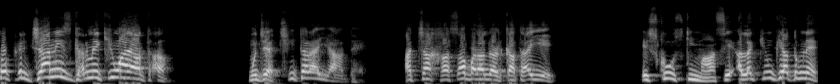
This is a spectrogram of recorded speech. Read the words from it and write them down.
तो फिर जानी इस घर में क्यों आया था? मुझे अच्छी तरह याद है। अच्छा खासा बड़ा लड़का था ये। इसको उसकी माँ से अलग क्यों किया तुमने?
